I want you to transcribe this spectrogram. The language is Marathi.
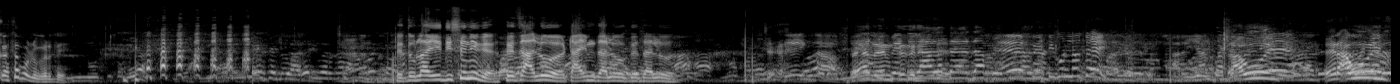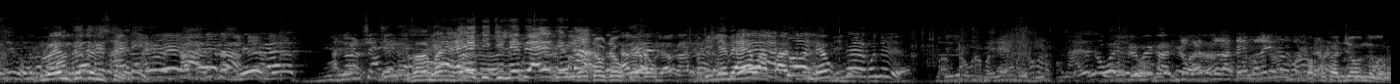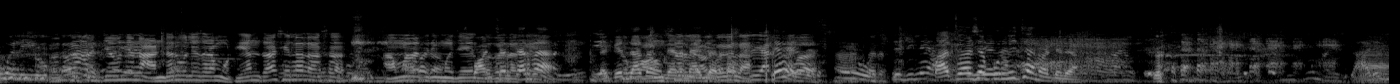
कसं बोलू करते ते? तुला हे दिसे नाही का? का चालू टाइम चालू का चालू. राहुल! ए राहुल! तुला दिसते ती जिलेबी आहे ठेव ना. जिलेबी आहे वापस. ठेव जेवून दे बरं? जेवण आहे ना अंडरवाले जरा मोठे. आणि जा शेलाला असं. आम्हाला तरी मजा येईल बघायला. ते. लगेच जाता उद्या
